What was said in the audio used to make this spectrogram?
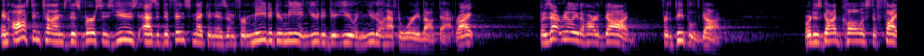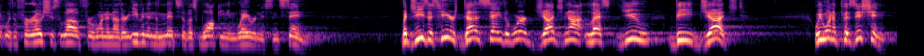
And oftentimes, this verse is used as a defense mechanism for me to do me and you to do you, and you don't have to worry about that, right? But is that really the heart of God for the people of God? Or does God call us to fight with a ferocious love for one another, even in the midst of us walking in waywardness and sin? But Jesus here does say the word, judge not, lest you be judged. We want a position,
